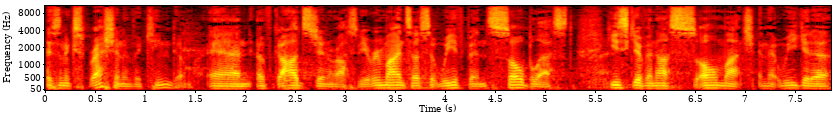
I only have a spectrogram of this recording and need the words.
is an expression of the kingdom and of God's generosity. It reminds us that we've been so blessed. He's given us so much, and that we get to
